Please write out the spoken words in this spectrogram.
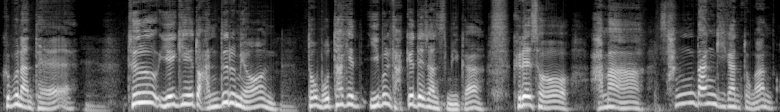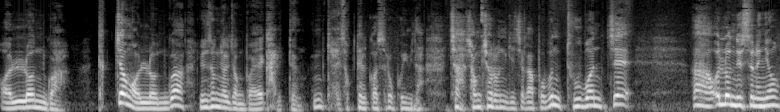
그분한테 들 얘기해도 안 들으면 더 못하게 입을 닫게 되지 않습니까? 그래서 아마 상당 기간 동안 언론과 특정 언론과 윤석열 정부와의 갈등은 계속될 것으로 보입니다. 자, 정철훈 기자가 뽑은 두 번째 아, 언론 뉴스는요.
